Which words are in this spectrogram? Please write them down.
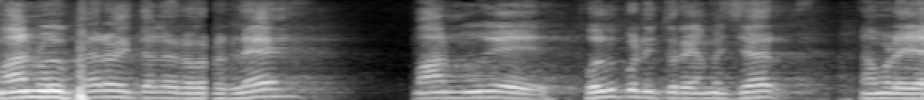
மாண்புமிகு பேரவைத் தலைவர் அவர்களே மாண்புமிகு பொதுப்பணித்துறை அமைச்சர் நம்முடைய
